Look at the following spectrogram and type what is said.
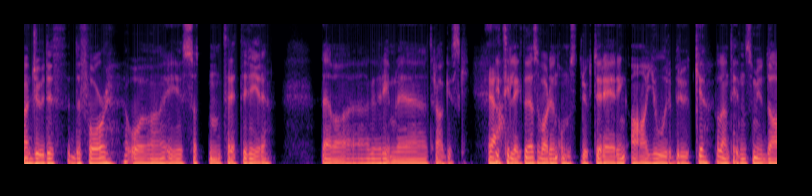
Judith the og i 1734. Det var rimelig tragisk. Ja. I tillegg til det så var det en omstrukturering av jordbruket på den tiden, som jo da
